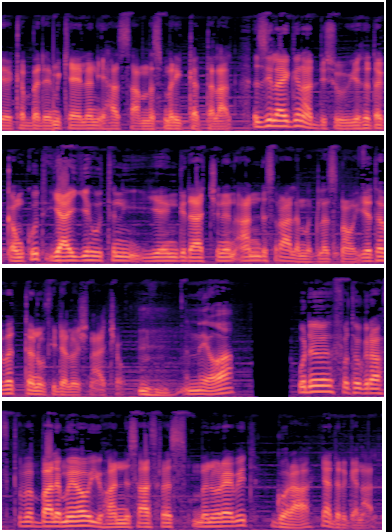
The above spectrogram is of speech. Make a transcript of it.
የከበደ ሚካኤልን የሀሳብ መስመር ይከተላል። እዚህ ላይ ግን አዲሱ የተጠቀምኩት ያየሁትን የእንግዳችንን አንድ ስራ ለመግለጽ ነው። የተበተኑ ፊደሎች ናቸው። እነሆ ወደ ፎቶግራፍ ጥበብ ባለሙያው ዮሐንስ አስረስ መኖሪያ ቤት ጎራ ያደርገናል።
